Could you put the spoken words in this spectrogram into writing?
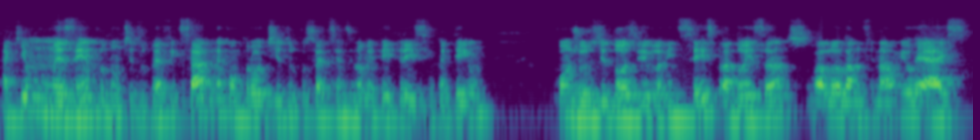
Aqui um exemplo de um título pré-fixado, né? Comprou o título por 793,51, com juros de 12,26 para dois anos, valor lá no final mil reais.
